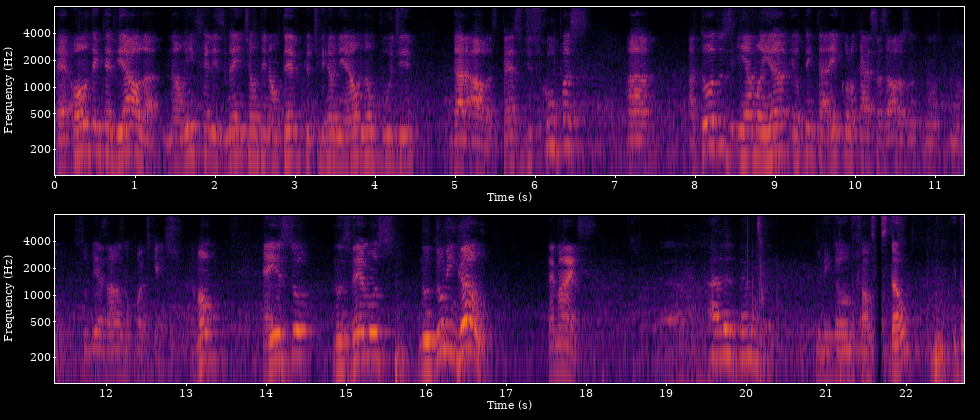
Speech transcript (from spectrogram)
É, ontem teve aula? Não, infelizmente ontem não teve, porque eu tive reunião, não pude dar aulas. Peço desculpas a, a todos e amanhã eu tentarei colocar essas aulas, no, no- no- subir as aulas no podcast, tá bom? É isso, nos vemos no domingão. Até mais. Domingão do Faustão e do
